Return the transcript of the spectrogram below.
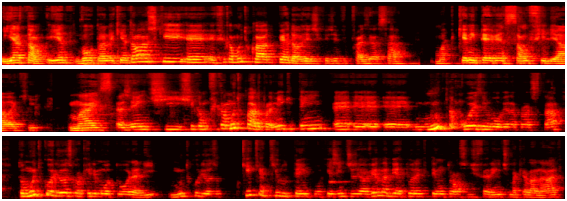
e então, e voltando aqui, então acho que é, fica muito claro, perdão, gente, que tive que fazer essa uma pequena intervenção filial aqui mas a gente fica, fica muito claro para mim que tem é, é, é, muita coisa envolvendo a Prostar. Estou muito curioso com aquele motor ali, muito curioso o que, que aquilo tem, porque a gente já vê na abertura que tem um troço diferente naquela nave.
